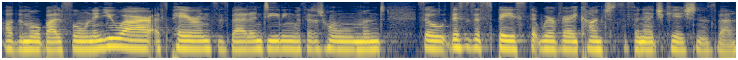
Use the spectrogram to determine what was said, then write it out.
of the mobile phone and you are as parents as well and dealing with it at home and so this is a space that we're very conscious of in education as well.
